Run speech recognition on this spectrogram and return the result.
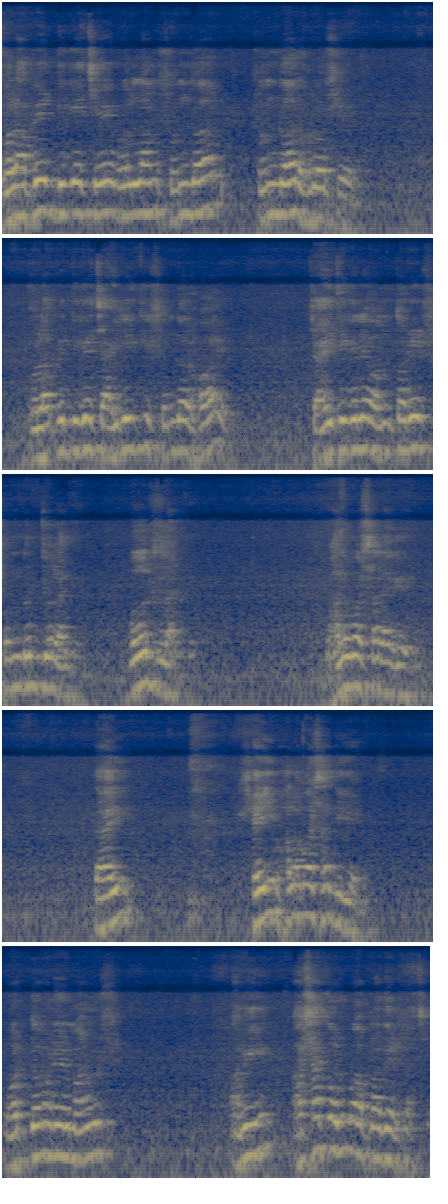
গোলাপের দিকে চেয়ে বললাম, সুন্দর সুন্দর হলো সে। গোলাপের দিকে চাইলেই কি সুন্দর হয়? চাইতে গেলে অন্তরের সৌন্দর্য লাগে, বোধ লাগে, ভালোবাসা লাগে। তাই সেই ভালোবাসা দিয়ে বর্ধমানের মানুষ, আমি আশা করব আপনাদের কাছে,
